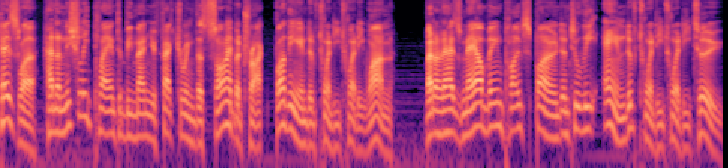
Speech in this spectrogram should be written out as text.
Tesla had initially planned to be manufacturing the Cybertruck by the end of 2021, but it has now been postponed until the end of 2022.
